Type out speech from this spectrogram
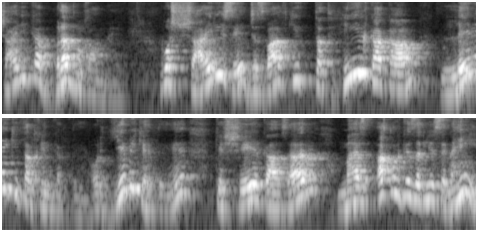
शायरी का बलद मकाम है। वो शायरी से जज्बात की तथहीर का काम लेने की तलखीन करते हैं। और ये भी कहते हैं कि शेर का असर महज अक्ल के ज़रिए से नहीं,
